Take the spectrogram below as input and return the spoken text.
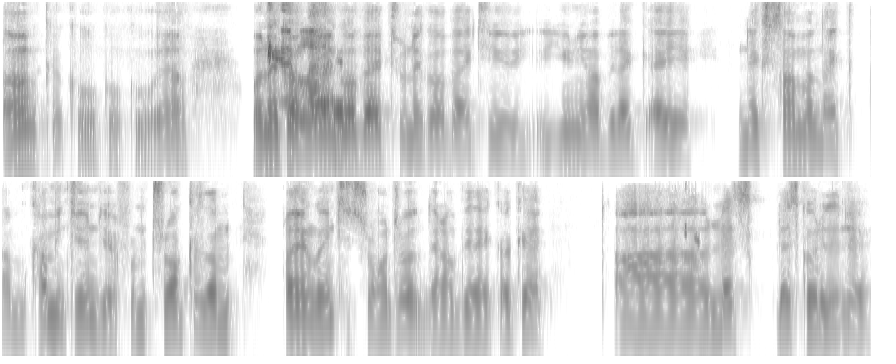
oh, okay, cool, cool, cool. Yeah. When I come, when I go back to when I go back to uni, I'll be like, hey, next summer, like I'm coming to India from Toronto because I'm planning on going to Toronto. Then I'll be like, okay, uh, let's let's go to India.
